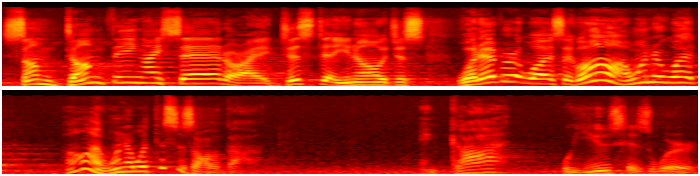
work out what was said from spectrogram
some dumb thing I said, or I just, uh, you know, just whatever it was, like, oh, I wonder what, oh, I wonder what this is all about. And God will use His word.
